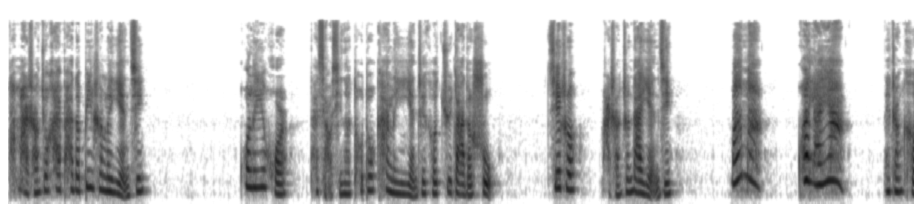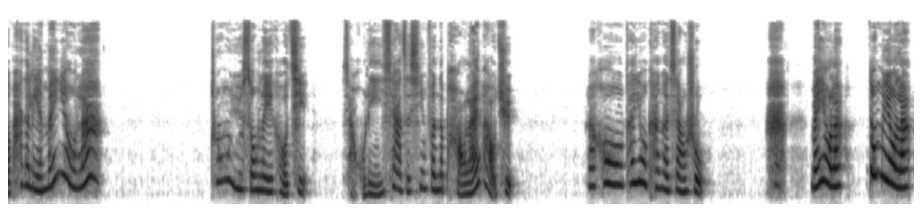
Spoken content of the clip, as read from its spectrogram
他马上就害怕的闭上了眼睛。过了一会儿，他小心的偷偷看了一眼这棵巨大的树，接着马上睁大眼睛：“妈妈，快来呀！那张可怕的脸没有啦！”终于松了一口气，小狐狸一下子兴奋的跑来跑去，然后他又看看橡树。啊没有了，都没有了，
